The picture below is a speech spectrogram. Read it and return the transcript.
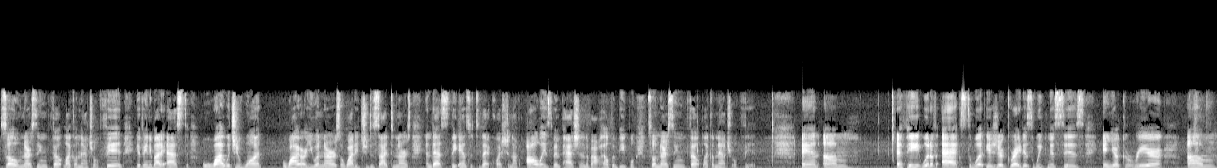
so nursing felt like a natural fit. If anybody asked, why would you want why are you a nurse or why did you decide to nurse? And that's the answer to that question. I've always been passionate about helping people, so nursing felt like a natural fit. And um if he would have asked what is your greatest weaknesses in your career, um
